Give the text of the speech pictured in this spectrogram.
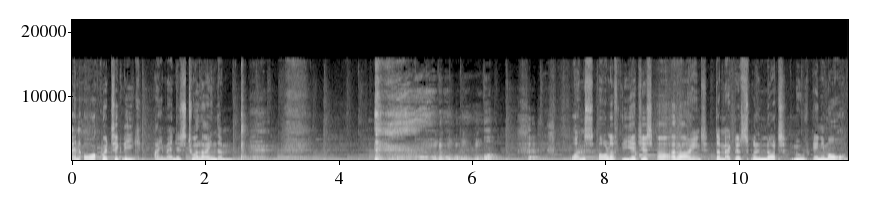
an awkward technique, I managed to align them. Once all of the edges are aligned, the magnets will not move anymore.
